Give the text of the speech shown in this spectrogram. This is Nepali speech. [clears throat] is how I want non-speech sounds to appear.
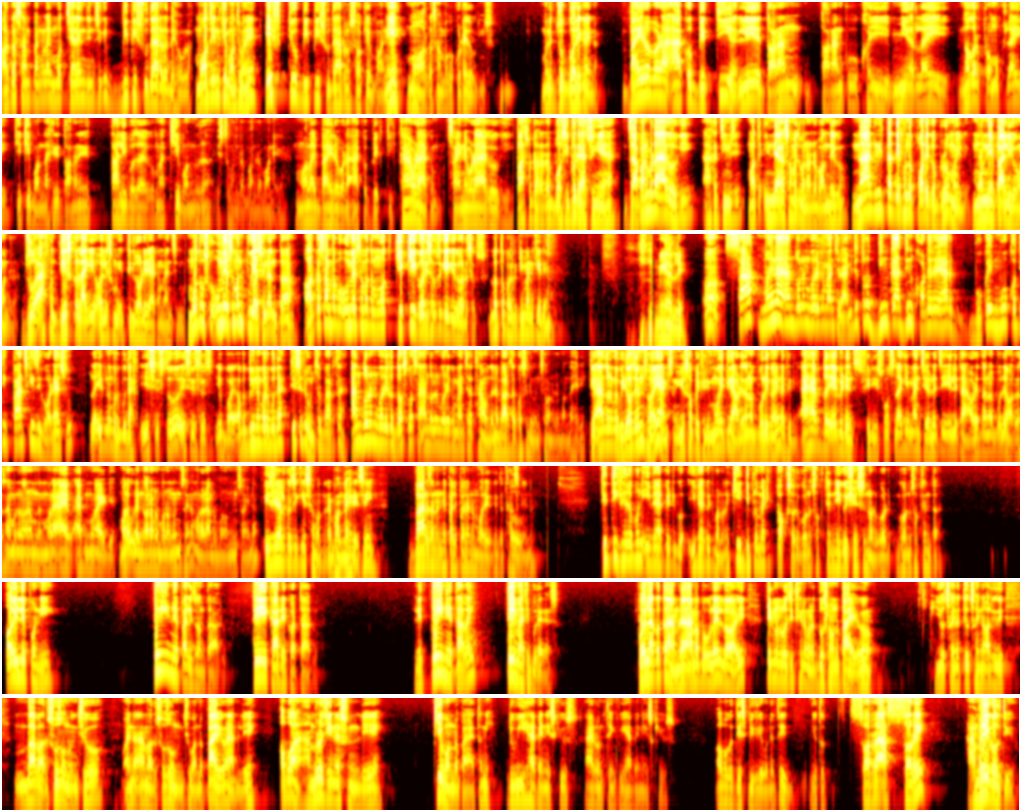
हर्क साम्पाङलाई म च्यालेन्ज दिन्छु कि बिपी सुधारेर देखाउ ल। म चाहिँ के भन्छु भने इफ त्यो बिपी सुधार्नु सक्यो भने म हर्क साम्पाङको खुट्टै धोकिदिन्छु। मैले जोक गरेको होइन। बाहिरबाट आएको व्यक्तिले धरान धरानको खै मेयरलाई नगर प्रमुखलाई के के भन्दाखेरि धरानले ताली बजाएकोमा के भन्नु र यस्तो भनेर भनेर भनेको। मलाई बाहिरबाट आएको व्यक्ति कहाँबाट आएको? चाइनाबाट आएको हो कि? पासपोर्ट हराएर बसी पो छु यहाँ। जापानबाट आएको हो कि? आँखा चिम्से। म त इन्डियाको समेत भनेर भनिदिएको नागरिकता देखाउनु परेको ब्रो मैले। म नेपाली हो भनेर। जो आफ्नो देशको लागि अहिलेसम्म यति लडिरहेको मान्छे म त उसको उमेरसम्म पनि पुगेको छुइनँ नि त। हर्क साम्पाको उमेरसम्म त म के के गरिसक्छु के के गर्न सक्छु ल तपाईँहरूको डिमान्ड के अरे? मेयरले। अँ सात महिना आन्दोलन गरेको मान्छेहरू हामी त्यत्रो दिनका दिन खटेर यार भोकै म कति पाँच केजी घटाएको छु ल एक नम्बर बुधा यस यस्तो हो यस यस यो भयो। अब दुई नम्बर बुधा त्यसरी हुन्छ वार्ता। आन्दोलन गरेको दस वर्ष आन्दोलन गरेको मान्छेलाई थाहा हुँदैन वार्ता कसरी हुन्छ भनेर भन्दाखेरि। त्यो आन्दोलनको भिडियो अझै पनि छ है हामीसँग। यो सबै फेरि म यतिकै हाउडे तालमा बोलेको होइन फेरि। आई हेभ द एभिडेन्स फेरि सोच्ला कि मान्छेहरूले चाहिँ यसले त हाउडे तालमा बोल्यो हर्क सामले नराम्रो मलाई I I have no idea मलाई उसलाई नराम्रो बनाउनु पनि छैन मलाई राम्रो बनाउनु पनि छैन। इजरायलको चाहिँ के छ भनेर भन्दाखेरि चाहिँ बाह्रजना नेपाली पहिला नै मरेको कि त थाहा छैन त्यतिखेर पनि इभ्याकुएट इभ्याकुएट भन्नाले केही डिप्लोमेटिक टक्सहरू गर्नु सक्थ्यो नेगोसिएसनहरू गर्नु सक्थ्यो नि त। अहिले पनि त्यही नेपाली जनताहरू त्यही कार्यकर्ताहरूले त्यही नेतालाई त्यही माथि पुऱ्याइरहेछ। पहिलाको त हाम्रो आमा बाउलाई ल है टेक्नोलोजी थिएन भनेर दोष लाउनु पायो यो छैन त्यो छैन अलिकति बाबाहरू सोझो हुनुहुन्थ्यो होइन आमाहरू सोझो हुनुहुन्थ्यो भन्न पायो हामीले। अब हाम्रो जेनेरेसनले के भन्नु पायो त नि? Do we have an excuse I don't think we have an excuse अबको देश बिग्रियो भने चाहिँ यो त सरासरै हाम्रै गल्ती हो।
